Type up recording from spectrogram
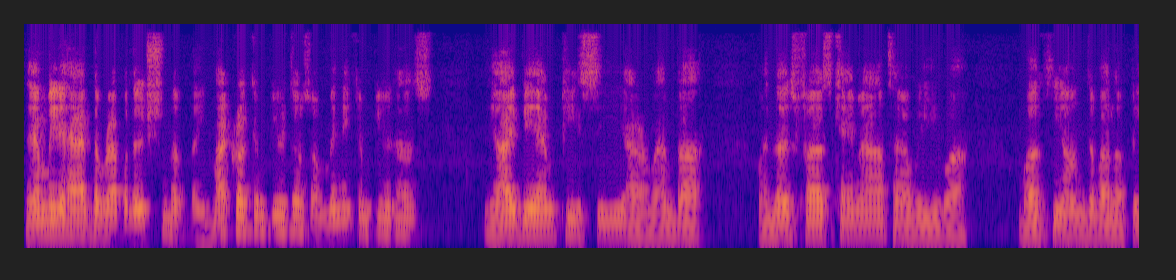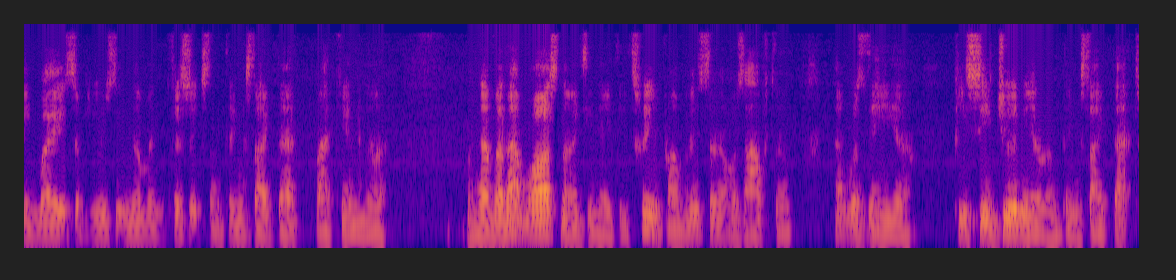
then we had the revolution of the microcomputers or mini computers, the IBM PC. I remember when those first came out, uh, we were working on developing ways of using them in physics and things like that back in uh, whenever that was, 1983 probably. So that was after, that was the uh, PC Junior and things like that.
